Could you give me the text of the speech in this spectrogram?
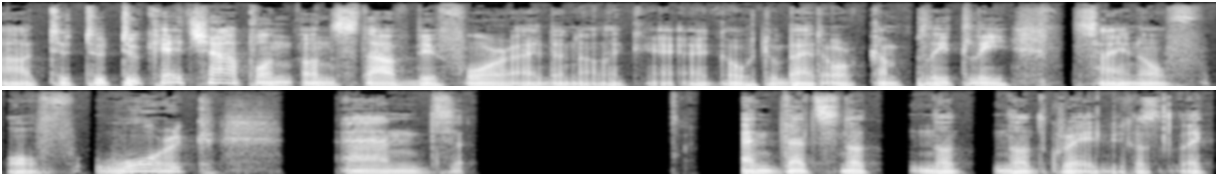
uh, to, to, to catch up on, on stuff before I don't know, like I go to bed or completely sign off of work. And and that's not not not great because like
